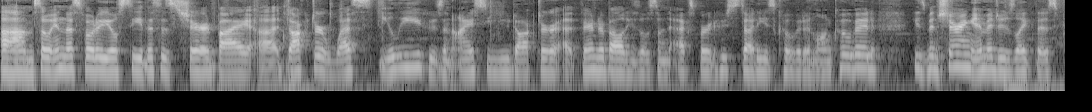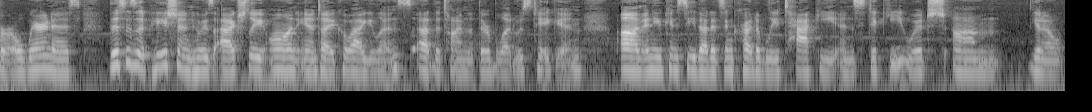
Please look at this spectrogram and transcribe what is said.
Um, so in this photo, you'll see this is shared by uh, Dr. Wes Ely, who's an ICU doctor at Vanderbilt. He's also an expert who studies COVID and long COVID. He's been sharing images like this for awareness. This is a patient who is actually on anticoagulants at the time that their blood was taken. Um, and you can see that it's incredibly tacky and sticky, which, um, you know,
